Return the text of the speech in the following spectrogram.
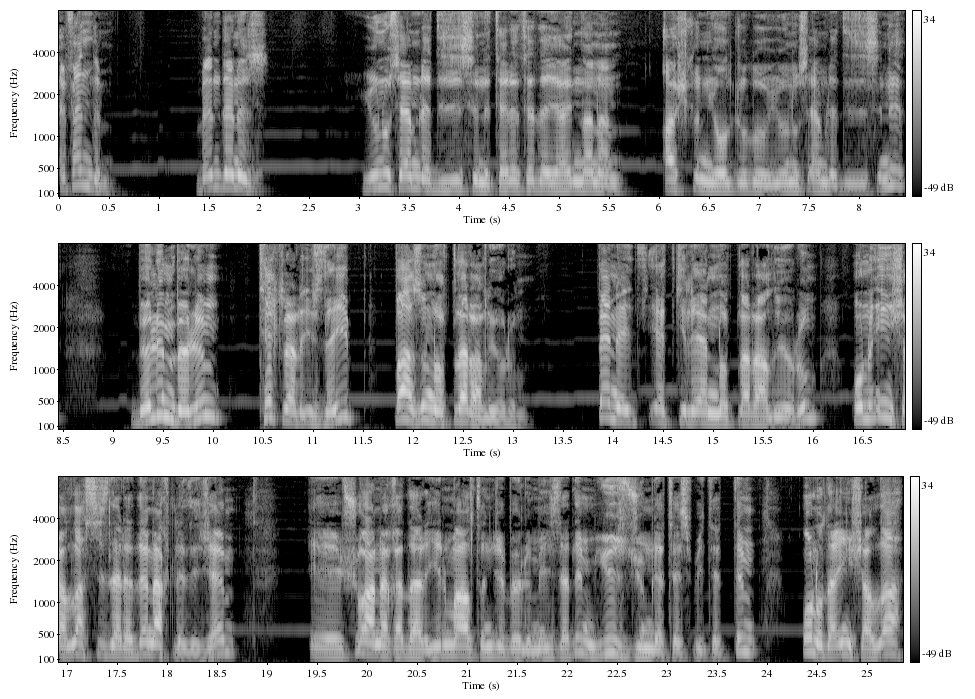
Efendim, bendeniz Yunus Emre dizisini TRT'de yayınlanan Aşkın Yolculuğu Yunus Emre dizisini bölüm bölüm tekrar izleyip bazı notlar alıyorum. Beni etkileyen notlar alıyorum. Onu inşallah sizlere de nakledeceğim. Ee, şu ana kadar 26. bölümü izledim. 100 cümle tespit ettim. Onu da inşallah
